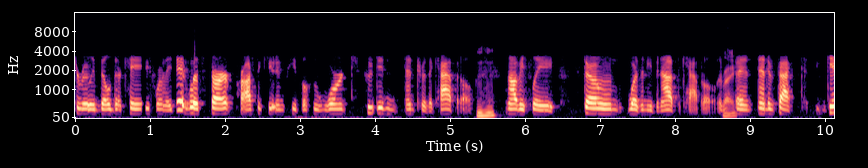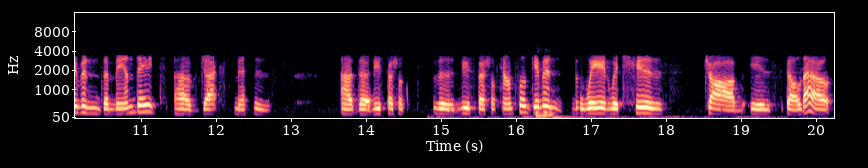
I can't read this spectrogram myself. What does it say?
to really build their case before they did was start prosecuting people who weren't who didn't enter the Capitol. Mm-hmm. And obviously Stone wasn't even at the Capitol. Right. And, and in fact, given the mandate of Jack Smith's uh, the new special the new special counsel, mm-hmm. given the way in which his job is spelled out,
